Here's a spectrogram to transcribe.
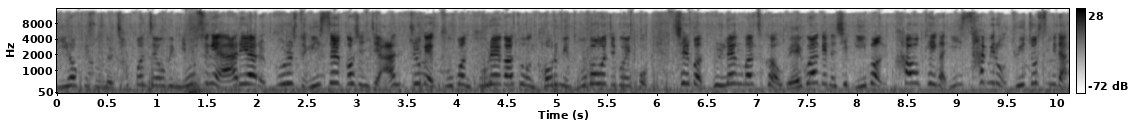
이혁 기수 오늘 첫 번째 호비입니다. 우승의 아리아를 부를 수 있을 것인지 안쪽에 9번 불의 가수는 걸음이 무거워지고 있고 7번 블랙 마스크와 외곽에는 12번 파워케이가 이 3위로 뒤쫓습니다.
